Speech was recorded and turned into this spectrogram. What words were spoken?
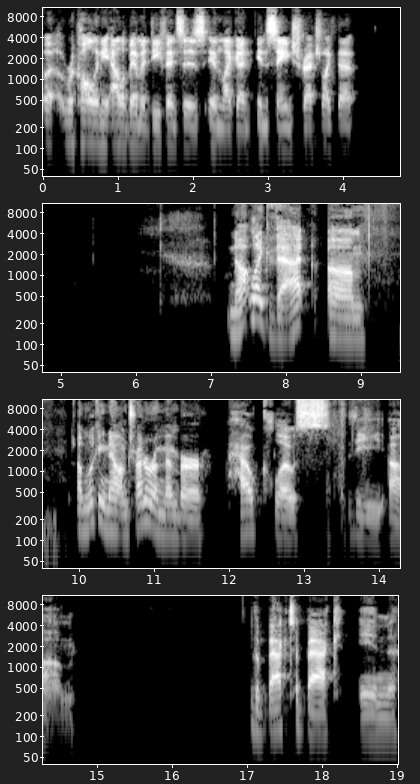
uh, recall any Alabama defenses in like an insane stretch like that? Not like that. Um, I'm looking now. I'm trying to remember how close the um, the back to back in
